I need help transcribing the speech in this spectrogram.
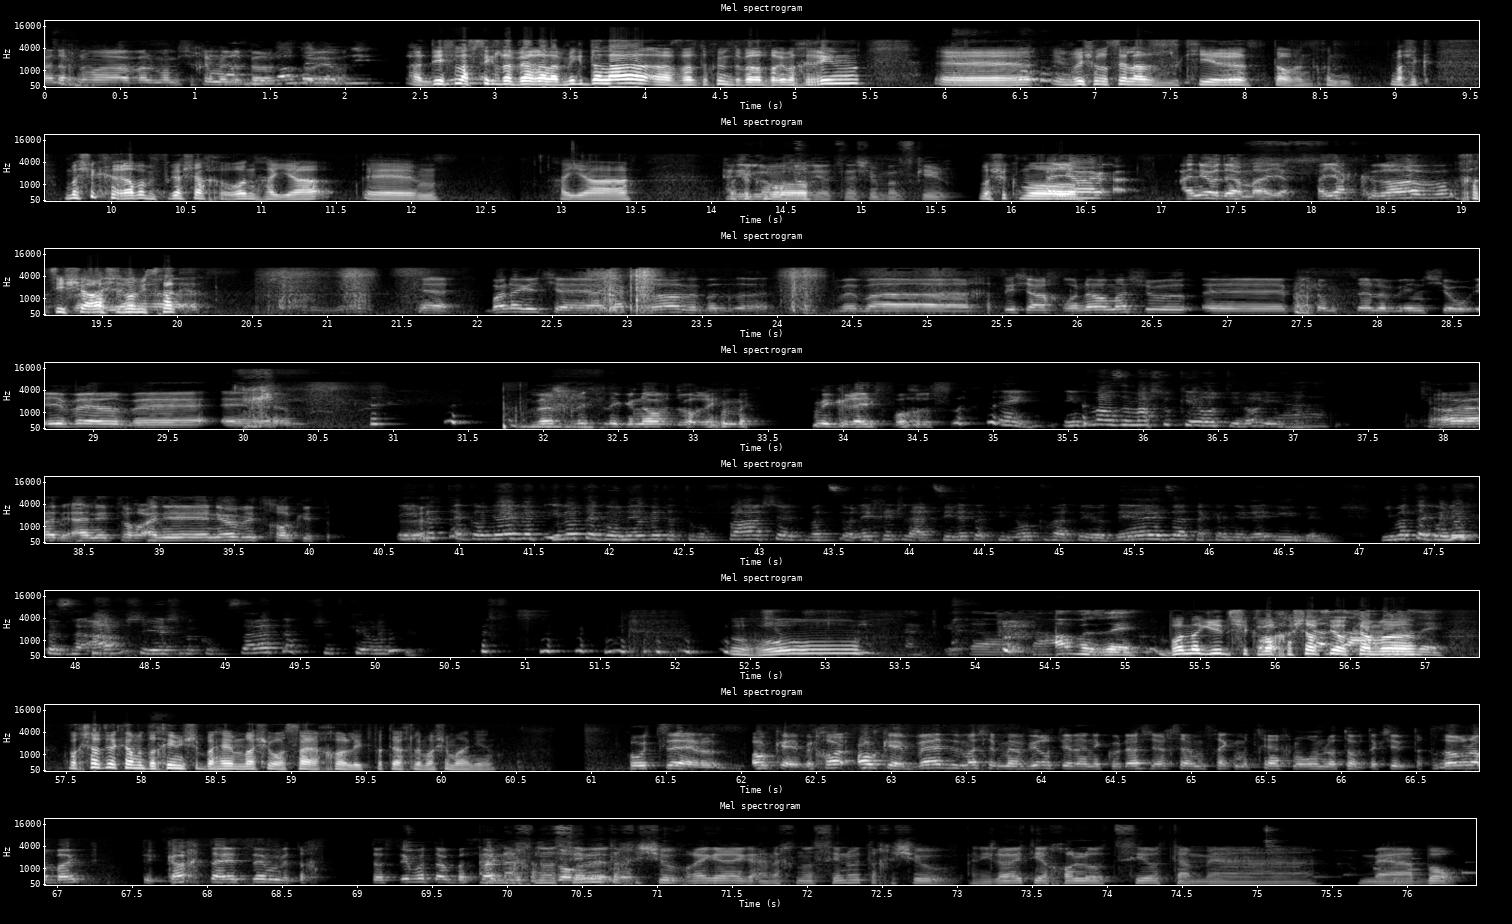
ואנחנו אבל ממשיכים לדבר על אנחנו לא שטויות. עדיף להפסיק לדבר על המגדלה, אבל אתם יכולים לדבר על דברים אחרים. אה, אם מישהו רוצה להזכיר, טוב, אנחנו- מה ש- מה שקרה במפגש האחרון היה, אה, היה אני משהו לא כמו. משהו כמו, אני יודע מה היה. היה קרב. חצי שעה של המשחק? כן, בוא נגיד שהיה קרב ובז- ובחצי שעה האחרונה או משהו אה, פתאום צל הבין שהוא איבל ו... אה, והחליט לגנוב דברים מגריי פורס. היי, אם כבר זה משהו כאוטי, לא איבי. אבל אני- אני צוחק- אני אני אוהב לצחוק איתו. אם אתה גונב את- אם אתה גונב את התרופה שאת הולכת להציל את התינוק ואתה יודע את זה, אתה כנראה איבל. אם אתה גונב את הזהב שיש בקופסה, אתה פשוט כאוטי. הוא... את הזהב הזה. בוא נגיד שכבר חשבתי על כמה. כבר חשבתי על כמה דרכים שבהם מה שהוא עשה יכול להתפתח למשהו מעניין. הוא צל. אוקיי, בכל... אוקיי, וזה מה שמעביר אותי לנקודה שאיך שהמשחק מתחיל אנחנו אומרים לו טוב תקשיב תחזור לבית, תיקח את העצם ותשים אותה בשק אנחנו ותחזור עשינו את אלינו. החישוב, רגע רגע, אנחנו עשינו את החישוב. אני לא הייתי יכול להוציא אותה מה- מהבור.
